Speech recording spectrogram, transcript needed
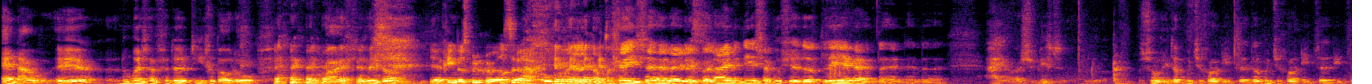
En nou, eh, noem eens even de tien geboden op. Noem maar even, weet je wel? ja, ging dat vroeger wel zo? Ja, vroeger werd je catechese en werd je beleidenis en moest je dat leren en, en, en joh, alsjeblieft, sorry, dat moet je gewoon niet, eh, dat moet je gewoon niet, eh, niet,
